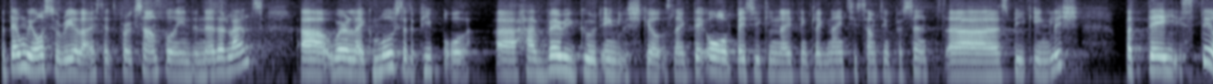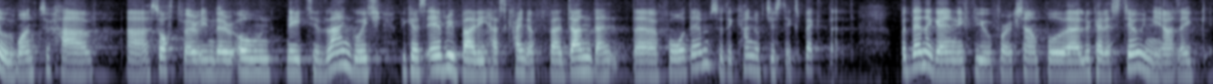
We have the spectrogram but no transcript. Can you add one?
But then we also realized that, for example, in the Netherlands, uh, where like most of the people uh, have very good English skills, like they all basically, I think like 90 something percent uh, speak English, but they still want to have uh, software in their own native language because everybody has kind of uh, done that uh, for them, so they kind of just expect that. But then again, if you, for example, uh, look at Estonia, like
